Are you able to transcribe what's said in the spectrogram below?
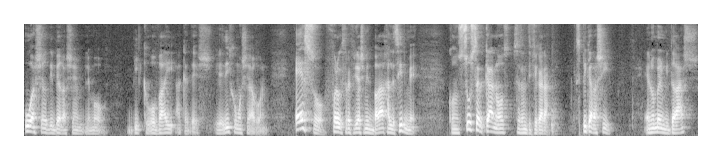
U asher diber Hashem lemor, bikrovai akadesh. Y le dijo Moshe Aarón, eso fue lo que se refirió a Shemit Baraj al decirme, con sus cercanos se santificará. Explica Rashi, en nombre del Midrash,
